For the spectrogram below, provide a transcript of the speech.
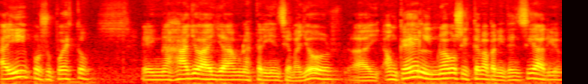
ahí, por supuesto, en Najayo hay ya una experiencia mayor, hay, aunque es el nuevo sistema penitenciario,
